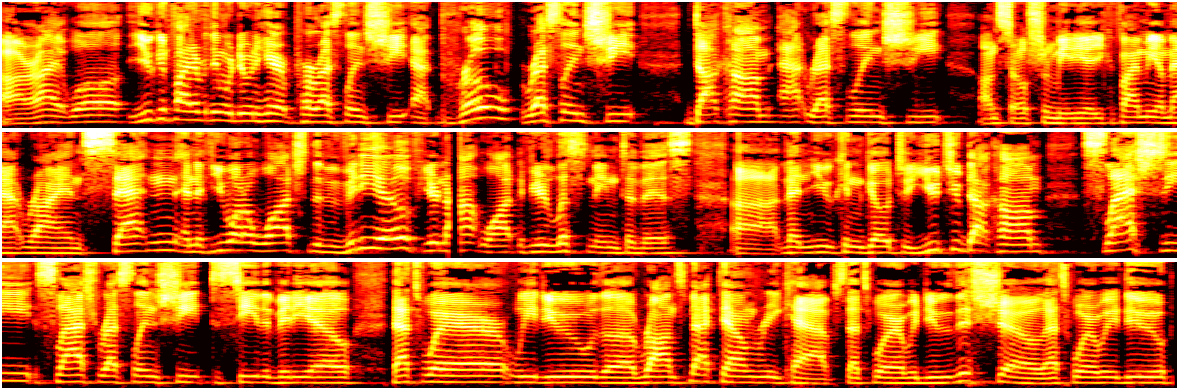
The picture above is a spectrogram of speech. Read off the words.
All right. Well, you can find everything we're doing here at Pro Wrestling Sheet at ProWrestlingSheet.com at Wrestling Sheet on social media. You can find me. I'm at Ryan Satin. And if you want to watch the video, if you're not watch, if you're listening to this, uh, then you can go to YouTube.com slash C slash Wrestling Sheet to see the video. That's where we do the and SmackDown recaps. That's where we do this show. That's where we do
